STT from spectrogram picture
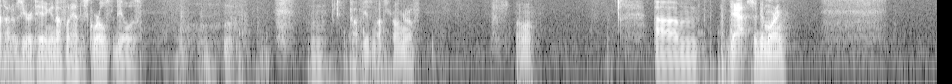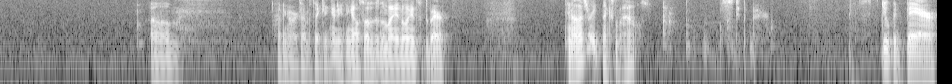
I thought it was irritating enough when I had the squirrels to deal with. Coffee is not strong enough. Oh well. Um, yeah, so good morning. Um, having a hard time thinking anything else other than my annoyance at the bear. You know, that's right next to my house. Stupid bear. Stupid bear.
